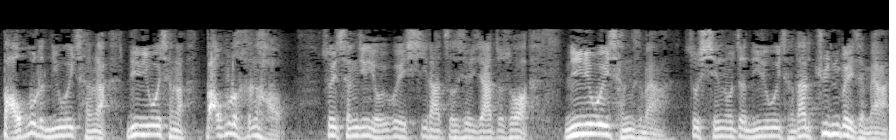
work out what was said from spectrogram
保护的尼维城啊，尼尼微城啊，保护的很好。所以曾经有一位希腊哲学家就说啊，尼尼微城什么呀？就形容这尼尼微城它的军备怎么样？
